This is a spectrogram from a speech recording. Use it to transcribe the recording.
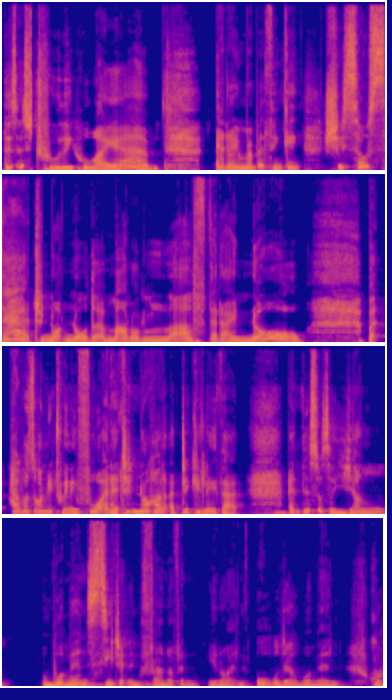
This is truly who I am. And I remember thinking, she's so sad to not know the amount of love that I know. But I was only 24 and I didn't know how to articulate that. And this was a young woman seated in front of an you know an older woman who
